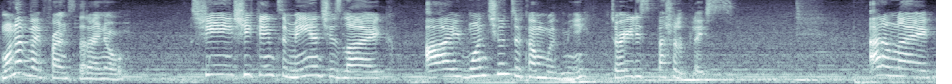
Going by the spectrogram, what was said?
one of my friends that I know, she she came to me and she's like, I want you to come with me to a really special place. And I'm like,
